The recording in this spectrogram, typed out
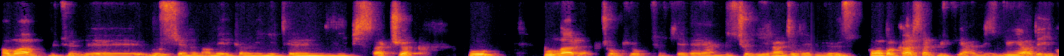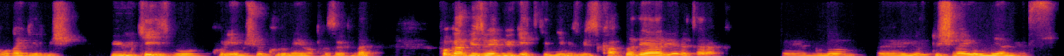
ama bütün e, Rusya'nın, Amerika'nın, İngiltere'nin bildiği pistachio bu bunlar çok yok Türkiye'de. Yani biz çok ihraç edemiyoruz. Ama bakarsak yani biz dünyada ilk ona girmiş bir ülkeyiz bu kuru yemiş ve kuru meyve pazarında. Fakat bizim en büyük etkinliğimiz biz katma değer yaratarak e, bunu e, yurt dışına yollayamıyoruz.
